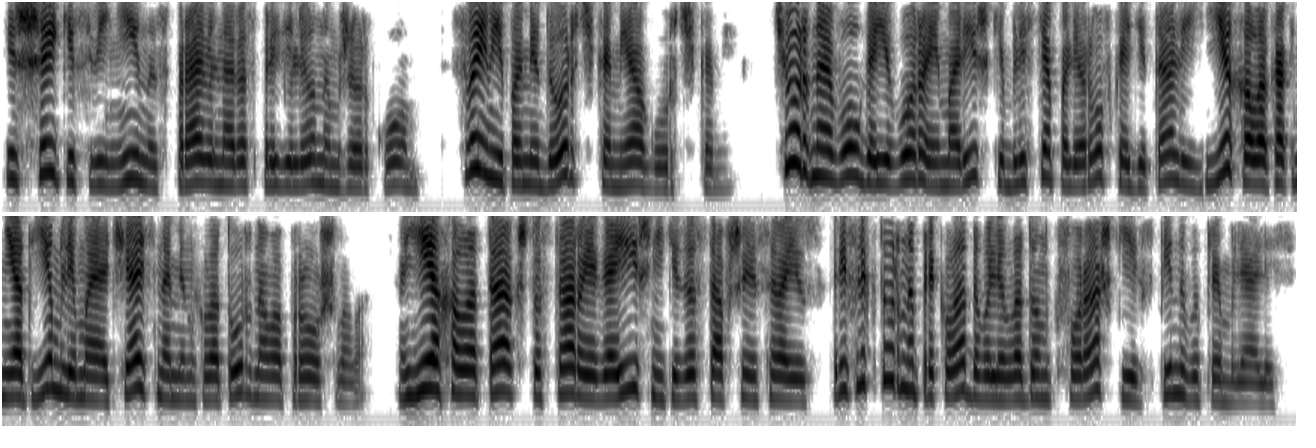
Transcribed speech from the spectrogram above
из шейки свинины с правильно распределенным жирком, своими помидорчиками и огурчиками. Черная «Волга» Егора и Маришки, блестя полировкой деталей, ехала как неотъемлемая часть номенклатурного прошлого. Ехала так, что старые гаишники, заставшие союз, рефлекторно прикладывали ладонь к фуражке и их спины выпрямлялись.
